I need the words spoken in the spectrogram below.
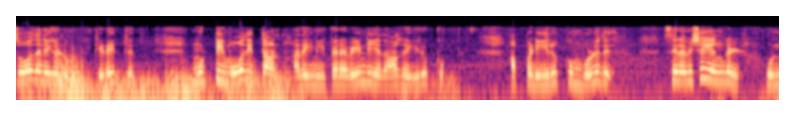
சோதனைகளும் கிடைத்து முட்டி மோதித்தான் அதை நீ பெற வேண்டியதாக இருக்கும். அப்படி இருக்கும் பொழுது சில விஷயங்கள் உன்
